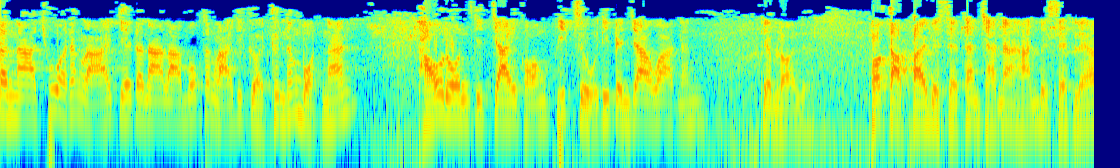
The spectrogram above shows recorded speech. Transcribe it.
ตนาชั่วทั้งหลาย เจตนาลามกทั้งหลายที่เกิดขึ้นทั้งหมดนั้น เผารนจิตใจของภิกษุที่เป็นเจ้าวาดนั้นเรียบร้อยเลยพอกลับไปเบ็ดเสร็จท่านฉันอาหารเบ็ดเสร็จแล้ว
